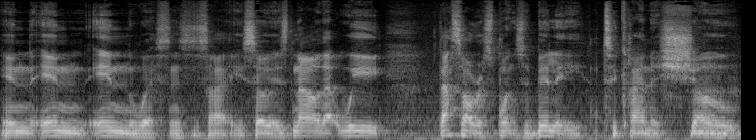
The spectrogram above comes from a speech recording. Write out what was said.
in in in the Western society. So it's now that we that's our responsibility to kind of show mm.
